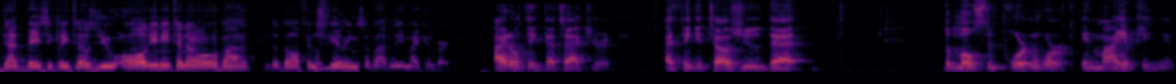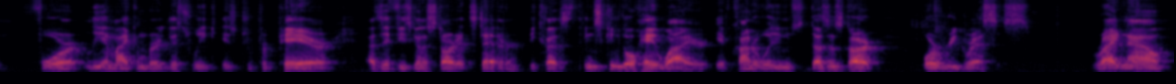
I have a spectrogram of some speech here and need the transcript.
that basically tells you all you need to know about the Dolphins' mm-hmm. feelings about Liam Eichenberg. I don't think that's accurate. I think it tells you that the most important work, in my opinion, for Liam Eichenberg this week is to prepare as if he's going to start at center because things can go haywire if Connor Williams doesn't start or regresses. Right now,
